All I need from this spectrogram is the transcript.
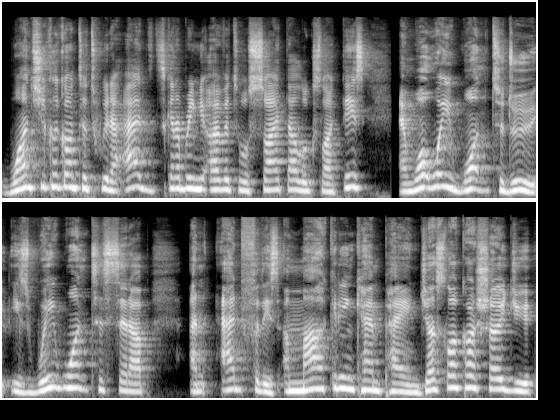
Once you click onto Twitter ads, it's going to bring you over to a site that looks like this. And what we want to do is we want to set up an ad for this, a marketing campaign, just like I showed you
